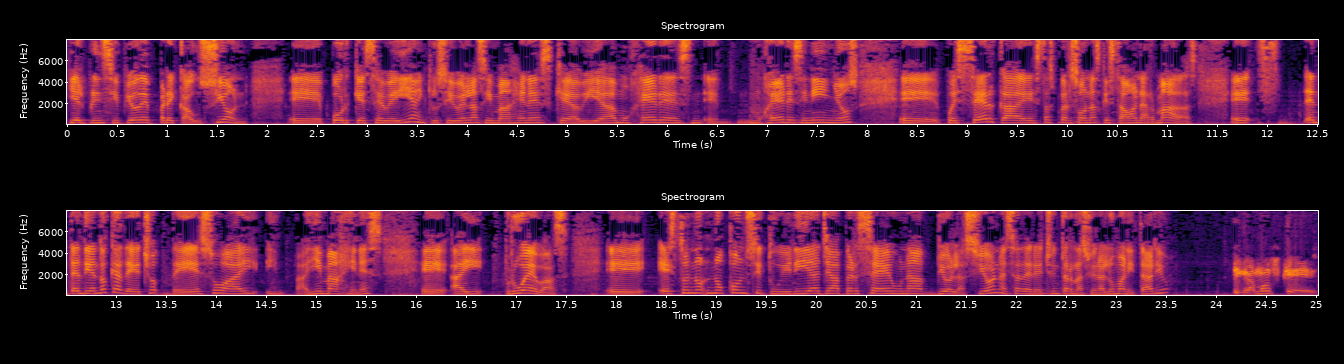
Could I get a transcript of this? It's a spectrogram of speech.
y el principio de precaución, eh, porque se veía inclusive en las imágenes que había mujeres, eh, mujeres y niños, eh, pues cerca a estas personas que estaban armadas, entendiendo que de hecho de eso hay hay imágenes, hay pruebas, esto no no constituiría ya per se una violación a ese derecho internacional humanitario? Digamos que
